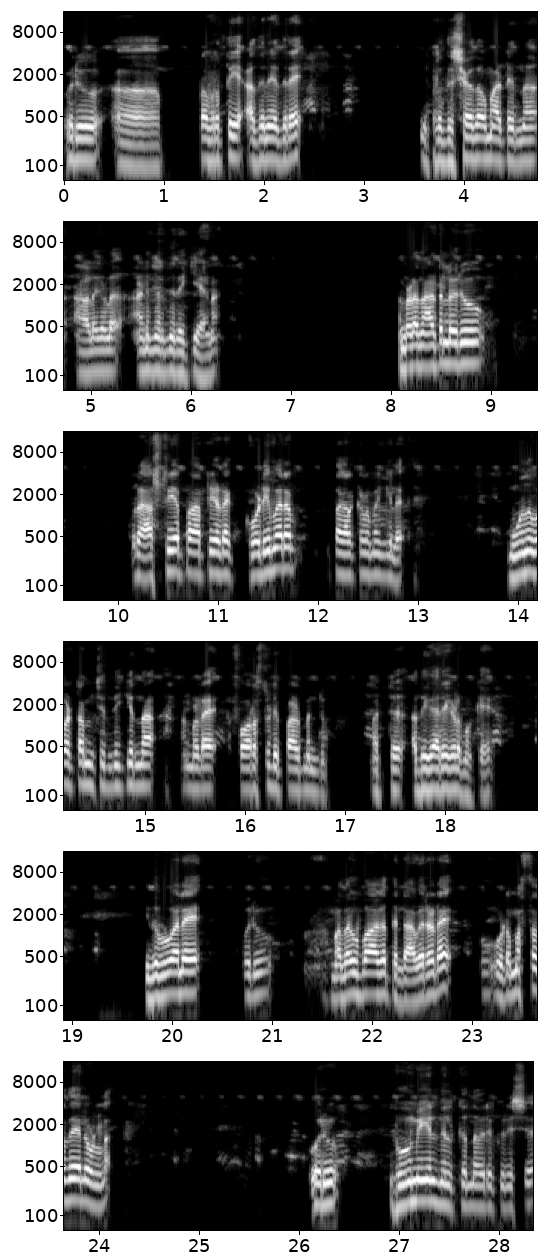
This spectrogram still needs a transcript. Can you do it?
ഒരു പ്രവൃത്തി അതിനെതിരെ പ്രതിഷേധവുമായിട്ട് ഇന്ന് ആളുകൾ അണിനിരഞ്ഞിരിക്കുകയാണ് നമ്മുടെ നാട്ടിലൊരു രാഷ്ട്രീയ പാർട്ടിയുടെ കൊടിമരം തകർക്കണമെങ്കിൽ മൂന്ന് വട്ടം ചിന്തിക്കുന്ന നമ്മുടെ ഫോറസ്റ്റ് ഡിപ്പാർട്ട്മെന്റും മറ്റ് അധികാരികളുമൊക്കെ ഇതുപോലെ ഒരു മതവിഭാഗത്തിന്റെ അവരുടെ ഉടമസ്ഥതയിലുള്ള ഒരു ഭൂമിയിൽ നിൽക്കുന്ന ഒരു കുരിശ്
